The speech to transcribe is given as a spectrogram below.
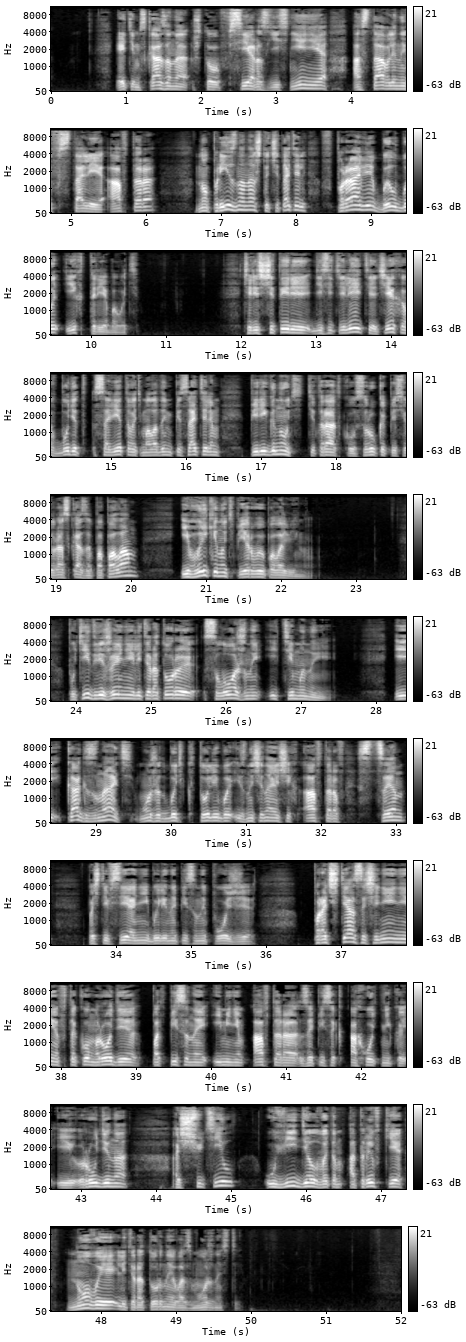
Этим сказано, что все разъяснения оставлены в столе автора, но признано, что читатель вправе был бы их требовать. Через четыре десятилетия Чехов будет советовать молодым писателям перегнуть тетрадку с рукописью рассказа пополам и выкинуть первую половину. Пути движения литературы сложны и темны. И как знать, может быть, кто-либо из начинающих авторов сцен, почти все они были написаны позже, прочтя сочинение в таком роде, подписанное именем автора записок Охотника и Рудина, ощутил, увидел в этом отрывке новые литературные возможности.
